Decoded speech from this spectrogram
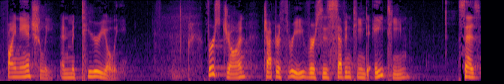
financially and materially. 1 John chapter 3 verses 17 to 18 says,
